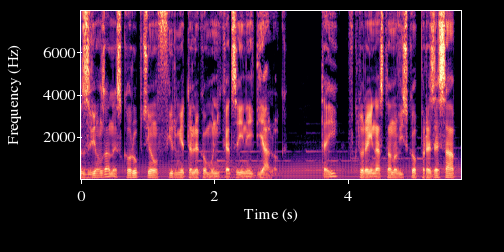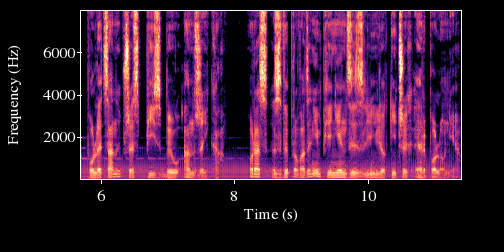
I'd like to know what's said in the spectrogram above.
związane z korupcją w firmie telekomunikacyjnej Dialog, tej, w której na stanowisko prezesa polecany przez PiS był Andrzej K. oraz z wyprowadzeniem pieniędzy z linii lotniczych Air Polonia.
